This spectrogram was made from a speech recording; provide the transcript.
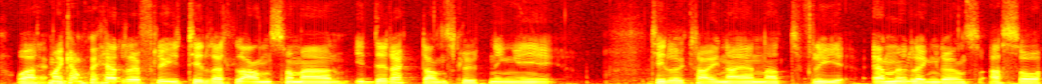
och att man kanske hellre flyr till ett land som är i direkt anslutning i, till Ukraina än att fly ännu längre. än så. Alltså,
